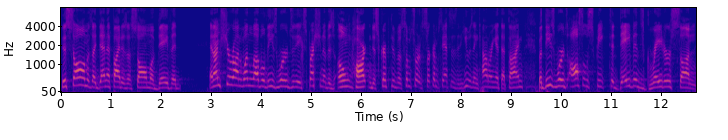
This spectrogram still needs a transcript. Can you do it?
This psalm is identified as a psalm of David. And I'm sure on one level, these words are the expression of his own heart and descriptive of some sort of circumstances that he was encountering at that time. But these words also speak to David's greater son.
